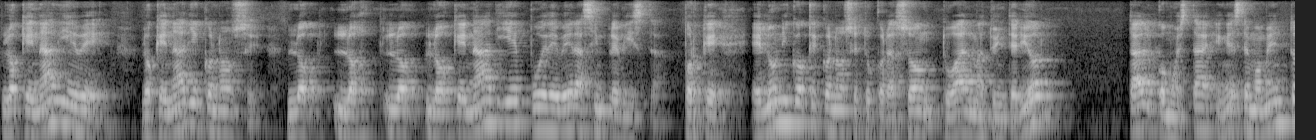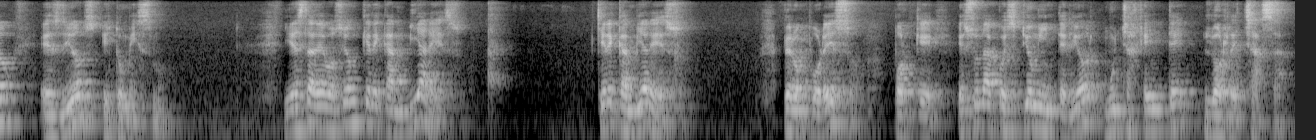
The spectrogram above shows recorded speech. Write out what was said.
Lo que nadie ve, lo que nadie conoce, lo, lo, que nadie puede ver a simple vista. Porque el único que conoce tu corazón, tu alma, tu interior, tal como está en este momento, es Dios y tú mismo. Y esta devoción quiere cambiar eso. Quiere cambiar eso. Pero por eso, porque es una cuestión interior, mucha gente lo rechaza.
